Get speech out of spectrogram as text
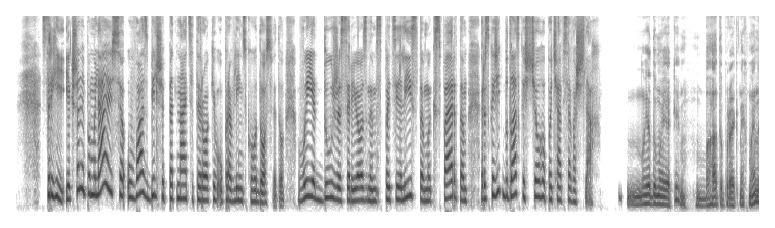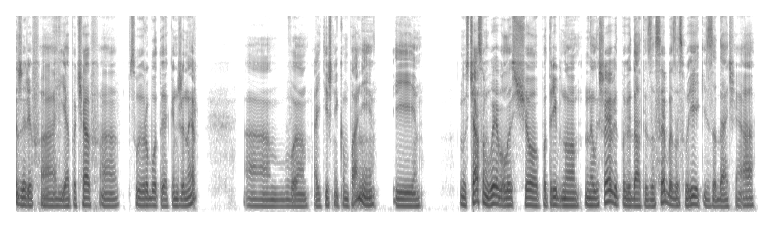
Сергій, якщо не помиляюся, у вас більше 15 років управлінського досвіду. Ви є дуже серйозним спеціалістом, експертом. Розкажіть, будь ласка, з чого почався ваш шлях? Ну, я думаю, як і багато проектних менеджерів, я почав свою роботу як інженер в айтішній компанії, і ну, з часом виявилось, що потрібно не лише відповідати за себе, за свої якісь задачі, а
